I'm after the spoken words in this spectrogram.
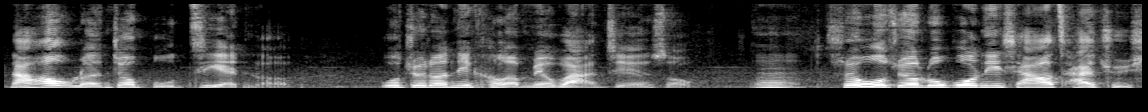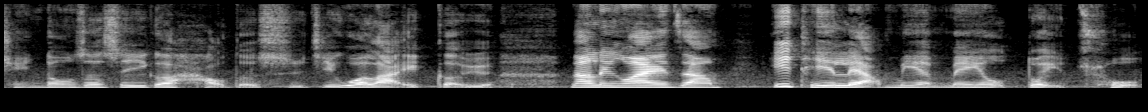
然后人就不见了。我觉得你可能没有办法接受。嗯，所以我觉得，如果你想要采取行动，这是一个好的时机。未来一个月，那另外一张一体两面，没有对错。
